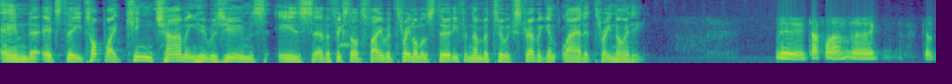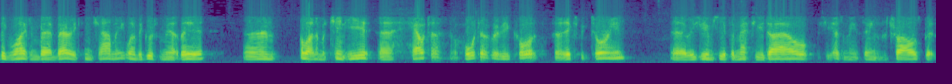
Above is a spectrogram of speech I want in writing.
And uh, it's the top weight, King Charming, who resumes, is uh, the fixed odds favourite, $3.30 for number two, Extravagant Lad at 390 Yeah, tough one. Uh, got a big weight in Bad Barry, King Charming. Won't be good for me out there. Um, Like number 10 here, uh, Houter, or Horta, whatever you call it, uh, ex-Victorian. Uh, resumes here for Matthew Dale. She hasn't been seen in the trials, but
